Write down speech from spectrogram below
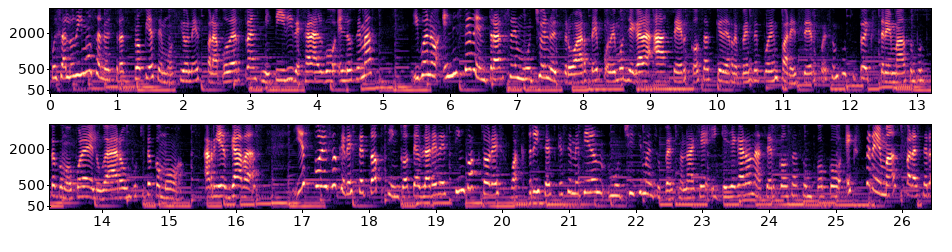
pues aludimos a nuestras propias emociones para poder transmitir y dejar algo en los demás. Y bueno, en este adentrarse mucho en nuestro arte podemos llegar a hacer cosas que de repente pueden parecer pues un poquito extremas, un poquito como fuera de lugar o un poquito como arriesgadas. Y es por eso que en este top 5 te hablaré de 5 actores o actrices que se metieron muchísimo en su personaje y que llegaron a hacer cosas un poco extremas para hacer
